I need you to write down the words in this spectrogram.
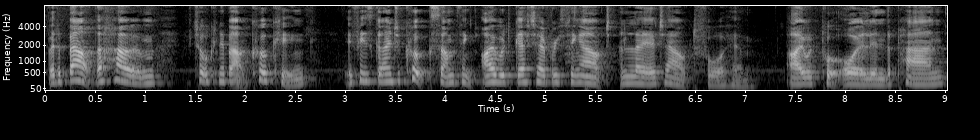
But about the home, talking about cooking, if he's going to cook something, I would get everything out and lay it out for him. I would put oil in the pan,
